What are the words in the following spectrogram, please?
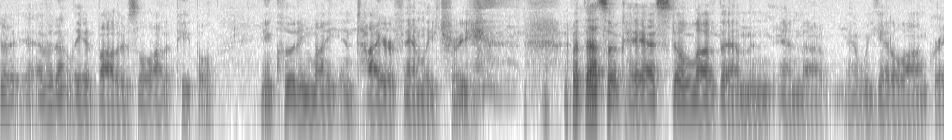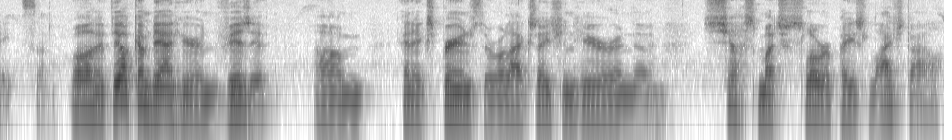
uh, evidently it bothers a lot of people including my entire family tree. but that's okay. I still love them, and and, uh, and we get along great. So well, and if they'll come down here and visit um, and experience the relaxation here and the mm. just much slower paced lifestyle,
